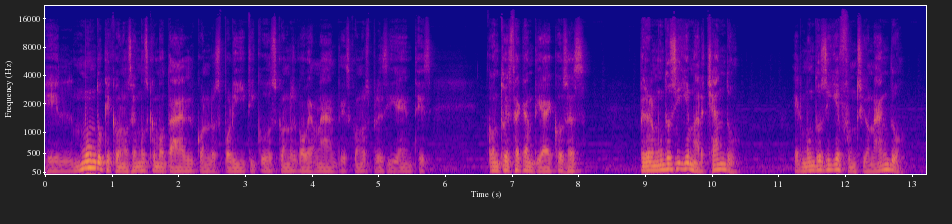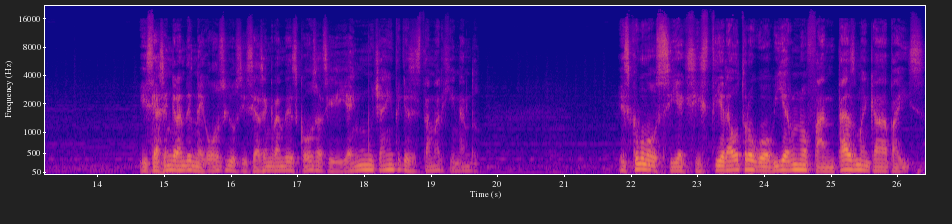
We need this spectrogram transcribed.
el mundo que conocemos como tal, con los políticos, con los gobernantes, con los presidentes, con toda esta cantidad de cosas, pero el mundo sigue marchando, el mundo sigue funcionando, y se hacen grandes negocios y se hacen grandes cosas y hay mucha gente que se está marginando. Es como si existiera otro gobierno fantasma en cada país,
